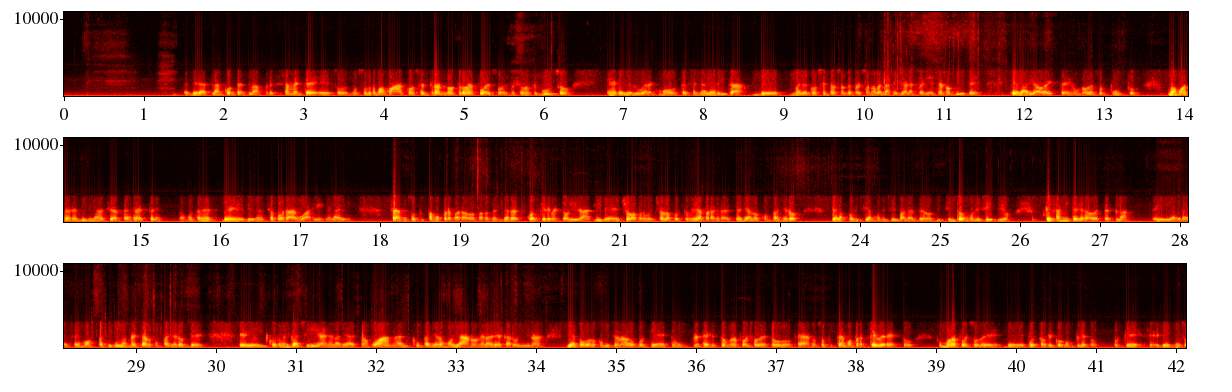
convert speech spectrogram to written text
Pues mira, el plan contempla precisamente eso. Nosotros vamos a concentrar nuestros esfuerzos y nuestros recursos en aquellos lugares, como te señalé ahorita, de mayor concentración de personas, ¿verdad? Que ya la experiencia nos dice que el área oeste es uno de esos puntos. Vamos a tener vigilancia terrestre, vamos a tener eh, vigilancia por agua y en el aire sea, nosotros estamos preparados para atender cualquier eventualidad y de hecho aprovecho la oportunidad para agradecerle a los compañeros de las policías municipales de los distintos municipios que se han integrado a este plan. Y agradecemos particularmente a los compañeros de eh, Coronel García en el área de San Juan, al compañero Moyano en el área de Carolina y a todos los comisionados porque esto es un, esto es un esfuerzo de todos. O sea, nosotros tenemos que ver esto como un esfuerzo de Puerto Rico completo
